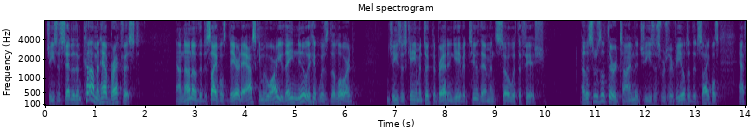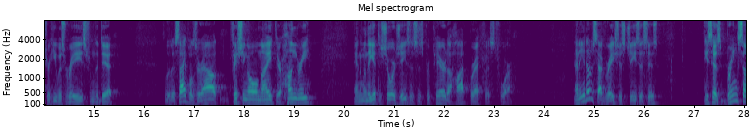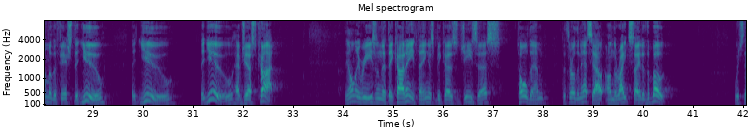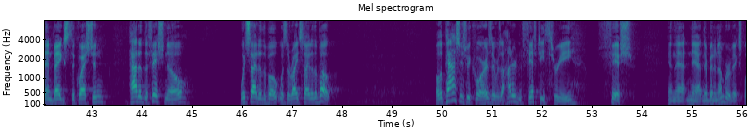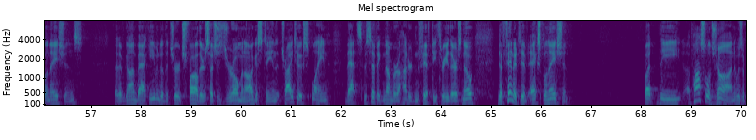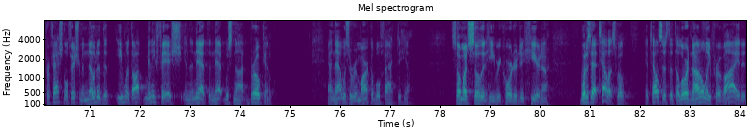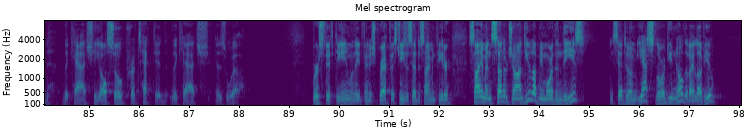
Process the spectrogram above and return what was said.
Jesus said to them, Come and have breakfast. Now, none of the disciples dared ask him, Who are you? They knew it was the Lord. Jesus came and took the bread and gave it to them, and so with the fish. Now, this was the third time that Jesus was revealed to the disciples after he was raised from the dead. So the disciples are out fishing all night, they're hungry, and when they get to shore, Jesus has prepared a hot breakfast for them. And you notice how gracious Jesus is? He says, Bring some of the fish that you, that you, that you have just caught. The only reason that they caught anything is because Jesus told them to throw the nets out on the right side of the boat. Which then begs the question how did the fish know which side of the boat was the right side of the boat? Well, the passage records there was 153 fish in that net. And There have been a number of explanations that have gone back even to the church fathers, such as Jerome and Augustine, that try to explain that specific number, 153. There's no definitive explanation. But the Apostle John, who was a professional fisherman, noted that even without many fish in the net, the net was not broken. And that was a remarkable fact to him. So much so that he recorded it here. Now, what does that tell us? Well, it tells us that the Lord not only provided the catch, he also protected the catch as well. Verse 15, when they'd finished breakfast, Jesus said to Simon Peter, Simon, son of John, do you love me more than these? He said to him, Yes, Lord, you know that I love you.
